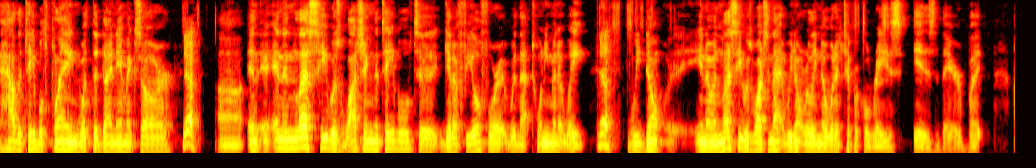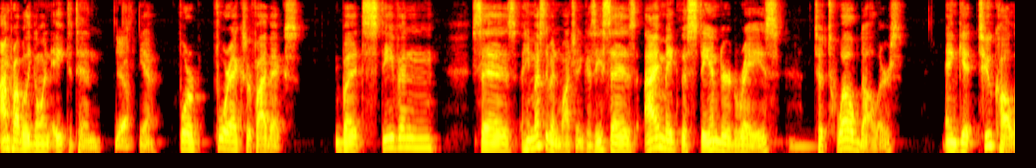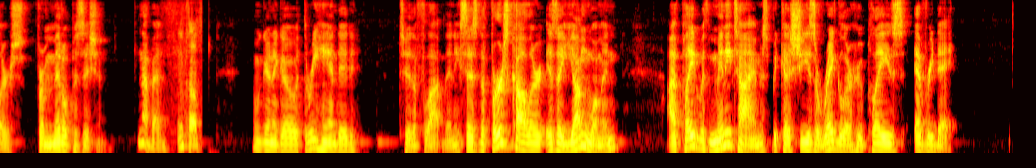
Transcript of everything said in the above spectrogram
how the table's playing, what the dynamics are. Yeah. Uh, and and unless he was watching the table to get a feel for it with that 20 minute wait, Yeah. we don't you know unless he was watching that we don't really know what a typical raise is there but i'm probably going 8 to 10 Yeah. yeah 4 4x or 5x but steven says he must have been watching because he says i make the standard raise to $12 and get two callers from middle position not bad Okay. we're going to go three handed to the flop then. He says the first caller is a young woman I've played with many times because she is a regular who plays every day.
